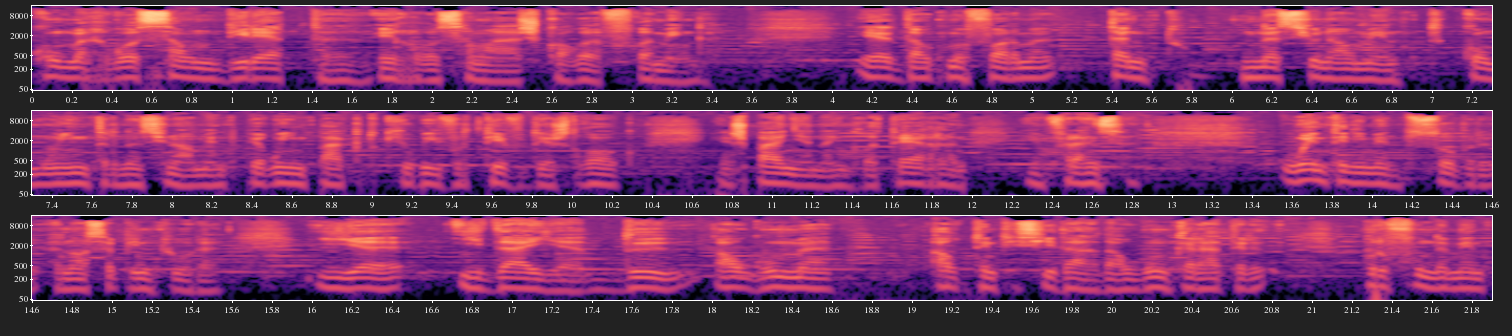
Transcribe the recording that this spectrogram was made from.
com uma relação direta em relação à escola flamenga. É, de alguma forma, tanto nacionalmente como internacionalmente, pelo impacto que o livro teve desde logo em Espanha, na Inglaterra, em França, o entendimento sobre a nossa pintura e a ideia de alguma autenticidade, algum caráter profundamente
